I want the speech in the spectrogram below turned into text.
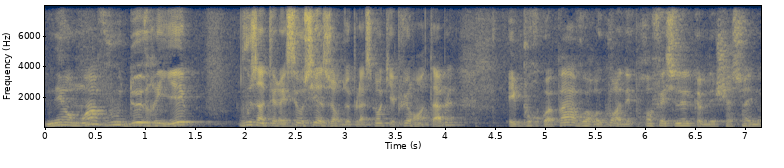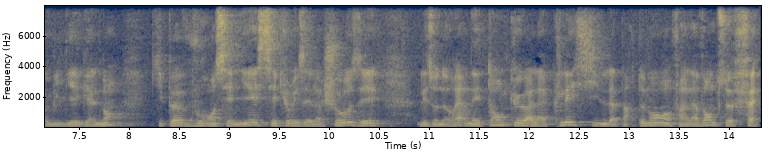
Néanmoins vous devriez vous intéresser aussi à ce genre de placement qui est plus rentable. Et pourquoi pas avoir recours à des professionnels comme des chasseurs immobiliers également, qui peuvent vous renseigner, sécuriser la chose, et les honoraires n'étant qu'à la clé si l'appartement, enfin la vente se fait.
